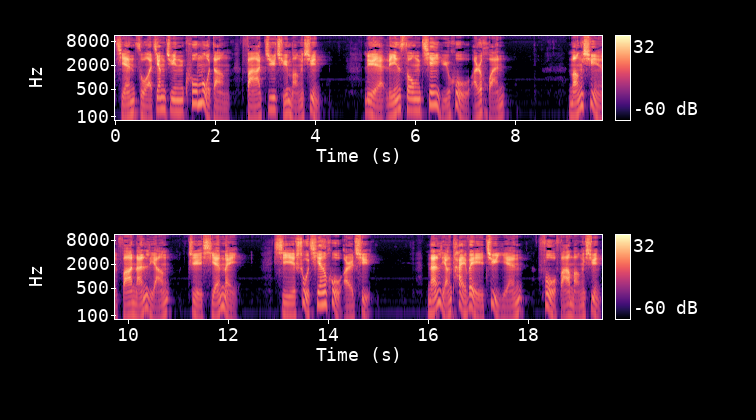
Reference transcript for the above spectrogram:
前左将军枯木等伐居渠蒙逊。略林松千余户而还。蒙逊伐南梁，至咸美，徙数千户而去。南梁太尉巨言复伐蒙逊，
